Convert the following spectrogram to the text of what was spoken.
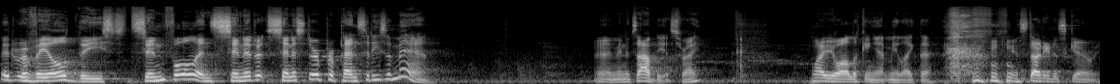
It revealed the sinful and sinister propensities of man. I mean, it's obvious, right? Why are you all looking at me like that? You're starting to scare me.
